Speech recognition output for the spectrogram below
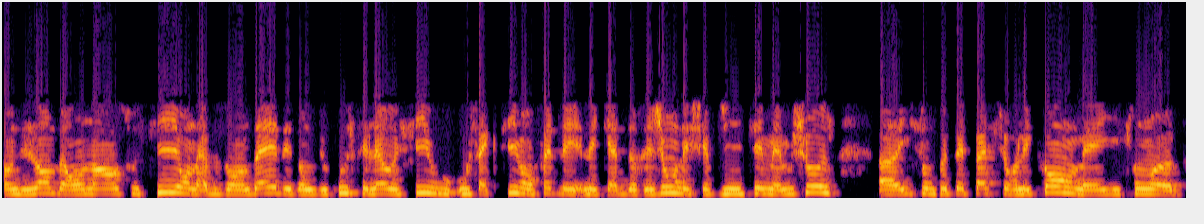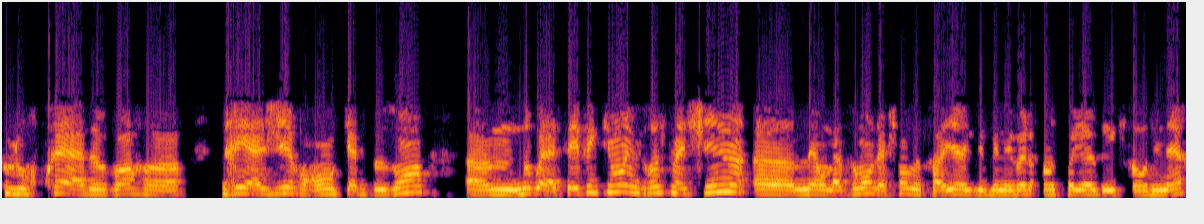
en disant ben on a un souci on a besoin d'aide. Et donc du coup c'est là aussi où, où s'activent en fait les, cadres de région les chefs d'unité même chose. Euh, ils sont peut-être pas sur les camps mais ils sont euh, toujours prêts à devoir euh, réagir en cas de besoin donc voilà c'est effectivement une grosse machine mais on a vraiment la chance de travailler avec des bénévoles incroyables et extraordinaires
